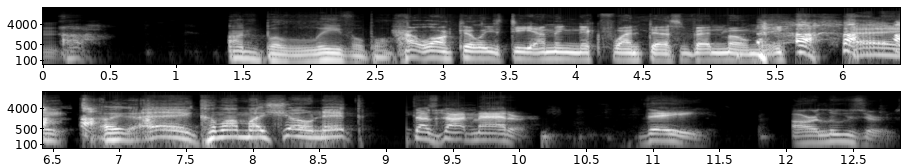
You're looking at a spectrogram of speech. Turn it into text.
mm. Ugh. Unbelievable. How long till he's DMing Nick Fuentes Venmo me? hey, like, hey, come on my show, Nick. It does not matter. They are losers.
